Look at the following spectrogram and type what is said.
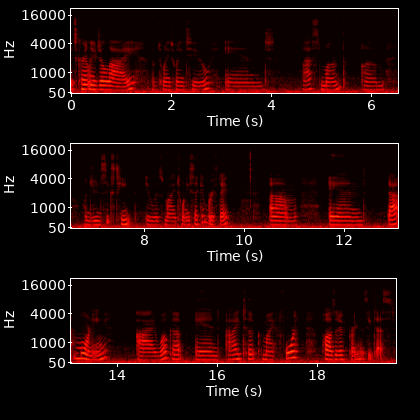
it's currently July of 2022 and last month um, on June 16th it was my 22nd birthday um, and that morning I woke up and I took my fourth positive pregnancy test.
